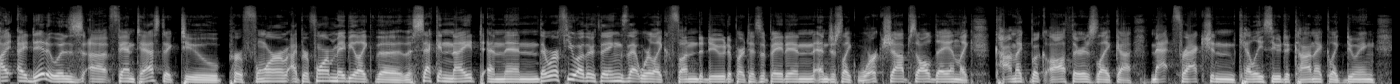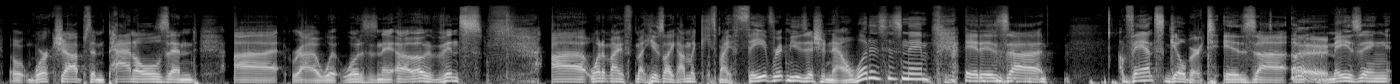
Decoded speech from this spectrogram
I, I did. It was uh, fantastic to perform. I performed maybe like the the second night, and then there were a few other things that were like fun to do to participate in, and just like workshops all day, and like comic book authors like uh, Matt Fraction, Kelly Sue DeConnick, like doing uh, workshops and panels, and uh, uh, what, what was his name? Uh, oh, Vince. Uh, one of my, my he's like I'm like he's my favorite musician now. What is his name? it is. Vance Gilbert is uh, Hey. an amazing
